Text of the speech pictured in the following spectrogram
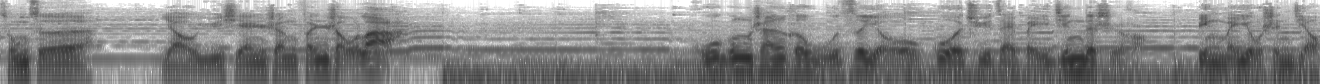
从此要与先生分手了。胡公山和武自友过去在北京的时候，并没有深交，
